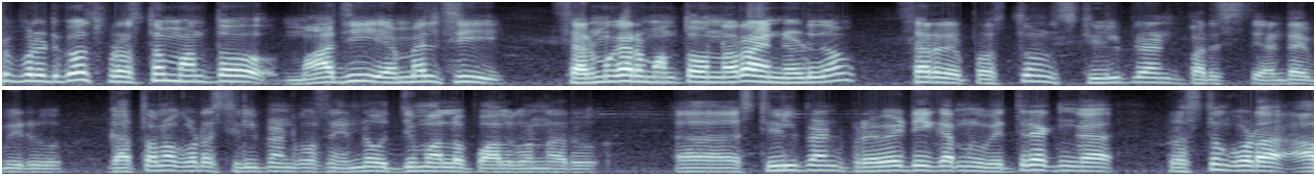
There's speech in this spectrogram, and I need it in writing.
టు పొలిటికోస్. ప్రస్తుతం మనతో మాజీ ఎమ్మెల్సీ శర్మ గారు మనతో ఉన్నారు. ఆయన అడుగుదాం. సార్ ప్రస్తుతం స్టీల్ ప్లాంట్ పరిస్థితి అంటే మీరు గతంలో కూడా స్టీల్ ప్లాంట్ కోసం ఎన్నో ఉద్యమాల్లో పాల్గొన్నారు. స్టీల్ ప్లాంట్ ప్రైవేటీకరణకు వ్యతిరేకంగా ప్రస్తుతం కూడా ఆ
